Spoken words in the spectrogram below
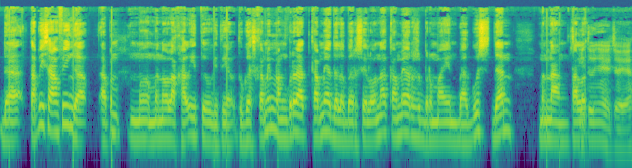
Da, tapi Safi nggak apa me- menolak hal itu gitu ya. Tugas kami memang berat. Kami adalah Barcelona. Kami harus bermain bagus dan menang. Kalau Itunya ya Coy ya.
